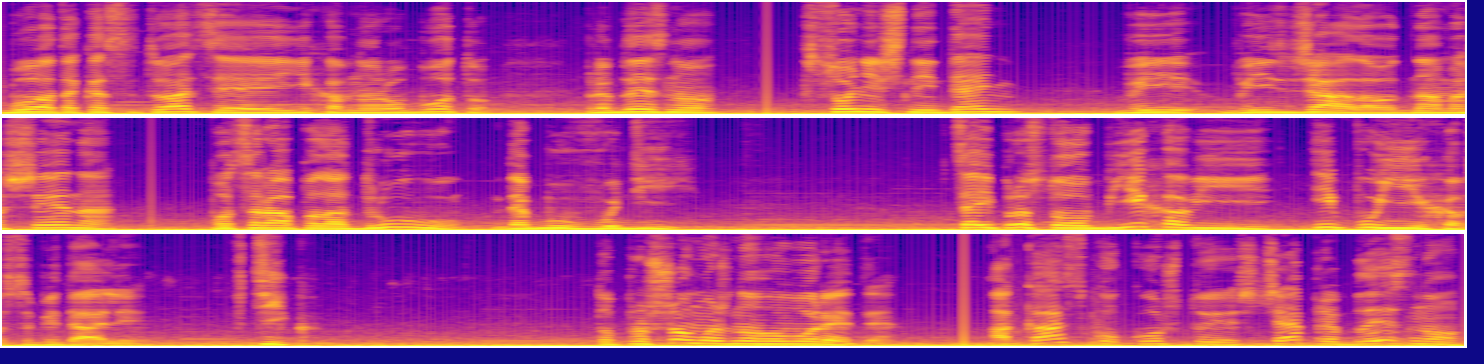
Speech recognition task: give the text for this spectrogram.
Була така ситуація, я їхав на роботу. Приблизно в сонячний день виїжджала одна машина, поцарапала другу, де був водій. Цей просто об'їхав її і поїхав собі далі. Втік. То про що можна говорити? А каско коштує ще приблизно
